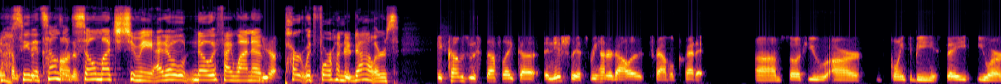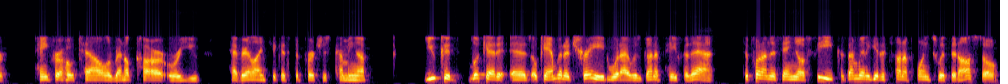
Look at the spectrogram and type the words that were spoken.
Oh, see, that sounds like of, so much to me. I don't know if I want to yeah, part with four hundred dollars. It, it, comes with stuff like uh, initially a three hundred dollar travel credit. Um, so if you are going to be, say, you are paying for a hotel, a rental car, or you have airline tickets to purchase coming up, you could look at it as, okay, I'm going to trade what I was going to pay for that to put on this annual fee because I'm going to get a ton of points with it also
